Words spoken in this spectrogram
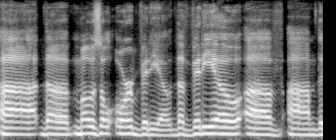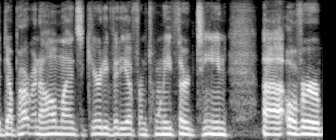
uh, the Mosul Orb video, the video of um, the Department of Homeland Security video from 2013 uh, over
